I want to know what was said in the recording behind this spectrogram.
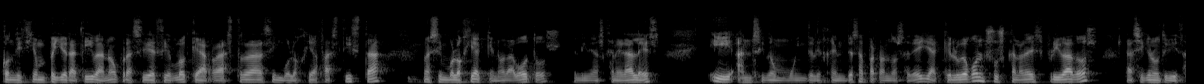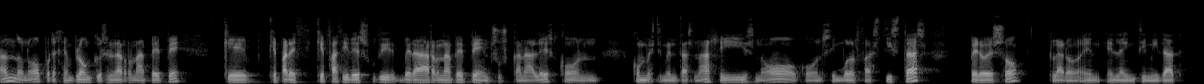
condición peyorativa, ¿no? Por así decirlo, que arrastra la simbología fascista, una simbología que no da votos en líneas generales, y han sido muy inteligentes apartándose de ella, que luego en sus canales privados la siguen utilizando, ¿no? Por ejemplo, aunque usen la Rana Pepe, que, que parece que fácil es ver a Rana Pepe en sus canales con, con vestimentas nazis, ¿no? O con símbolos fascistas, pero eso, claro, en, en la intimidad.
